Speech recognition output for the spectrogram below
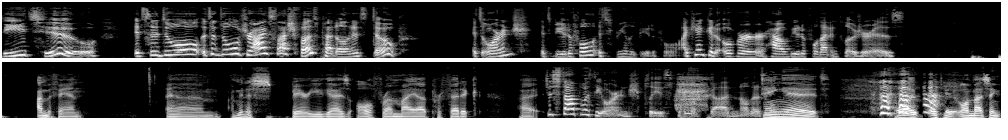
V2. It's a dual it's a dual drive slash fuzz pedal and it's dope. It's orange, it's beautiful, it's really beautiful. I can't get over how beautiful that enclosure is. I'm a fan. Um, I'm gonna spare you guys all from my uh, prophetic. Uh, Just stop with the orange, please, for the love of God and all that dang it. Well, okay, well, I'm not saying.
